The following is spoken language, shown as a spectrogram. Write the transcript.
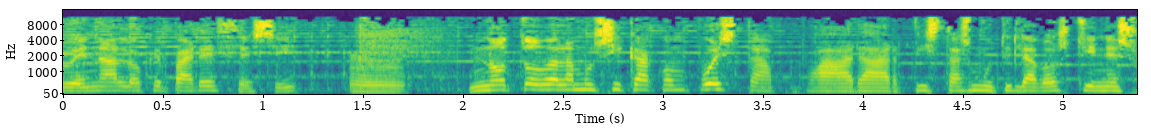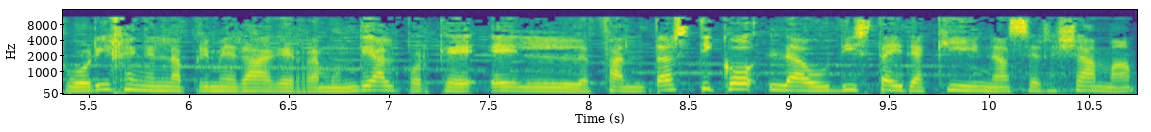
Suena lo que parece, sí. Mm. No toda la música compuesta para artistas mutilados tiene su origen en la Primera Guerra Mundial, porque el fantástico laudista iraquí Nasser Shama,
